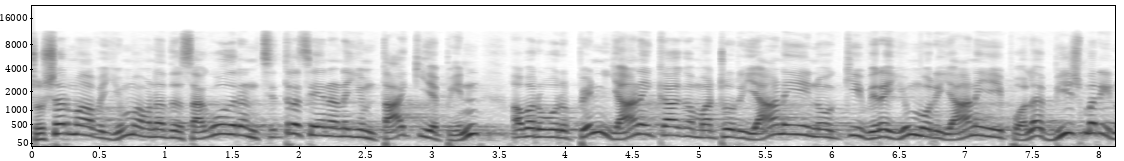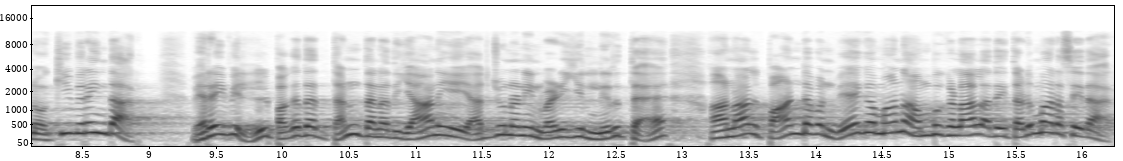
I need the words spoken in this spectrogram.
சுஷர்மாவையும் அவனது சகோதரன் சித்திரசேனனையும் தாக்கிய பின் அவர் ஒரு பெண் யானைக்காக மற்றொரு யானையை நோக்கி விரையும் ஒரு யானையைப் போல பீஷ்மரை நோக்கி விரைந்தார். விரைவில் பகதத்தன் தனது யானையை அர்ஜுனனின் வழியில் நிறுத்த ஆனால் பாண்டவன் வேகமான அம்புகளால் அதை தடுமாற செய்தார்.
